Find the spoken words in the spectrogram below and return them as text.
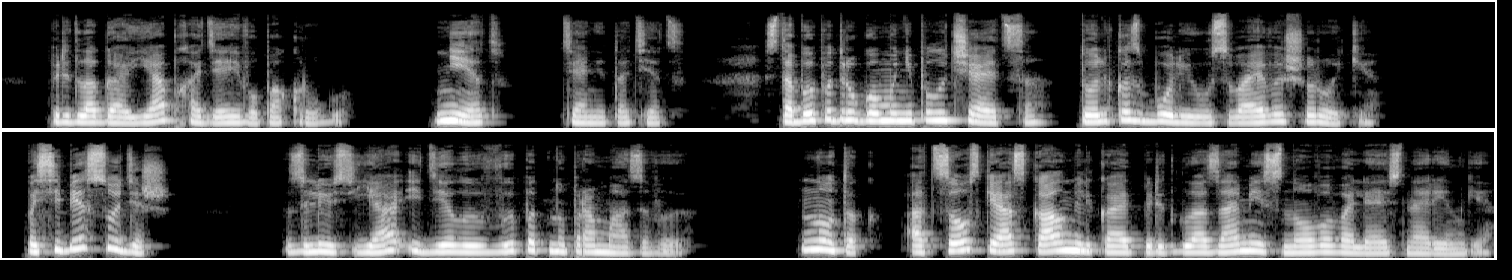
— предлагаю я, обходя его по кругу. «Нет», — тянет отец, — «с тобой по-другому не получается, только с болью усваиваешь уроки». «По себе судишь?» Злюсь я и делаю выпад, но промазываю. Ну так, отцовский оскал мелькает перед глазами и снова валяюсь на ринге.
